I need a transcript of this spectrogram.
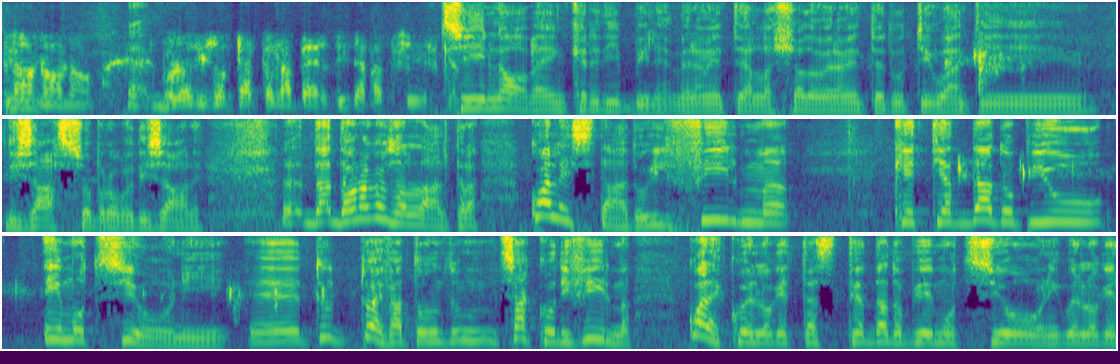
No, no, no, volevo dire soltanto una perdita pazzesca. Sì, no, ma è incredibile, veramente ha lasciato veramente tutti quanti di sasso proprio, di sale. Eh, Da, da una cosa all'altra, qual è stato il film che ti ha dato più emozioni? Eh, tu, tu hai fatto un, un sacco di film, qual è quello che ti ha dato più emozioni, quello che,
